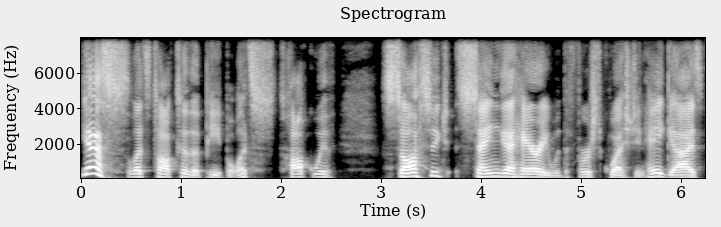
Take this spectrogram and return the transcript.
Yes, let's talk to the people. Let's talk with Sausage Sanga Harry with the first question. Hey guys,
